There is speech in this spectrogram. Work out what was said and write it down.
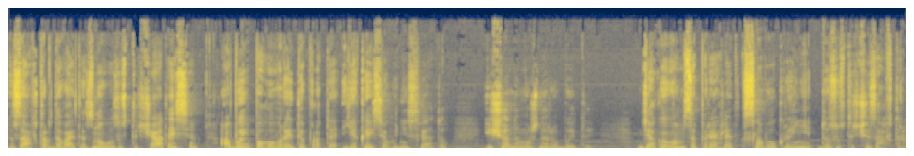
Завтра давайте знову зустрічатися, аби поговорити про те, яке сьогодні свято і що не можна робити. Дякую вам за перегляд. Слава Україні! До зустрічі завтра.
